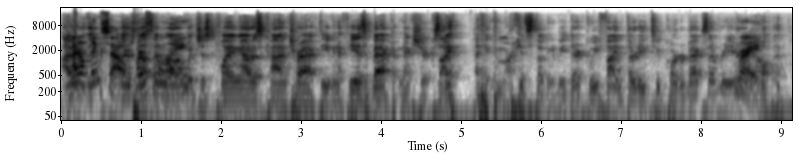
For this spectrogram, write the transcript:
I, don't think so. There's personally, nothing wrong with just playing out his contract, even if he is a backup next year. Because I, I think the market's still going to be there. Can we find 32 quarterbacks every year? Right. No.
